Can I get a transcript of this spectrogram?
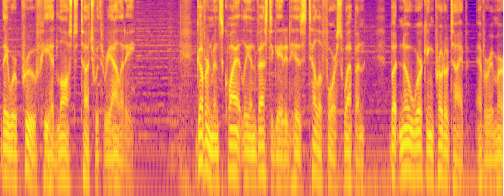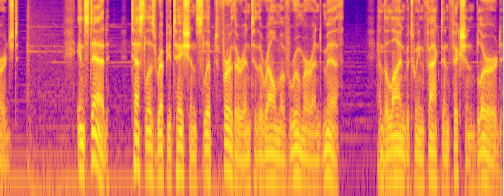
they were proof he had lost touch with reality. Governments quietly investigated his Teleforce weapon, but no working prototype ever emerged. Instead, Tesla's reputation slipped further into the realm of rumor and myth, and the line between fact and fiction blurred.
